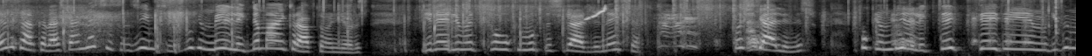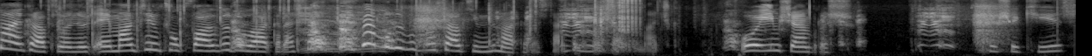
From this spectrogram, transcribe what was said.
Evet arkadaşlar nasılsınız iyi misiniz? Bugün birlikte Minecraft oynuyoruz. Yine elime tavuk yumurtası geldi neyse. Hoş geldiniz. Bugün birlikte dediğim gibi Minecraft oynuyoruz. Envanterim çok fazla dolu arkadaşlar. Ben bunu bir boşaltayım değil mi arkadaşlar? Ben boşaltayım açık. O iyiymiş yani burası. 48.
